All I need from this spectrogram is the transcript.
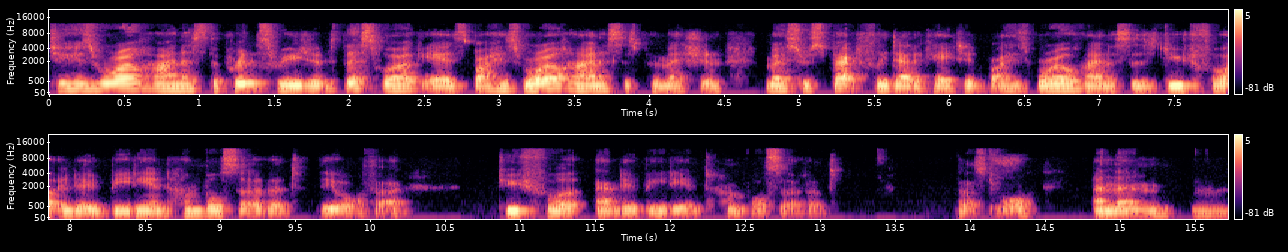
To His Royal Highness the Prince Regent, this work is, by His Royal Highness's permission, most respectfully dedicated by His Royal Highness's dutiful and obedient humble servant, the author. Dutiful and obedient humble servant, first of all. And then Mm.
